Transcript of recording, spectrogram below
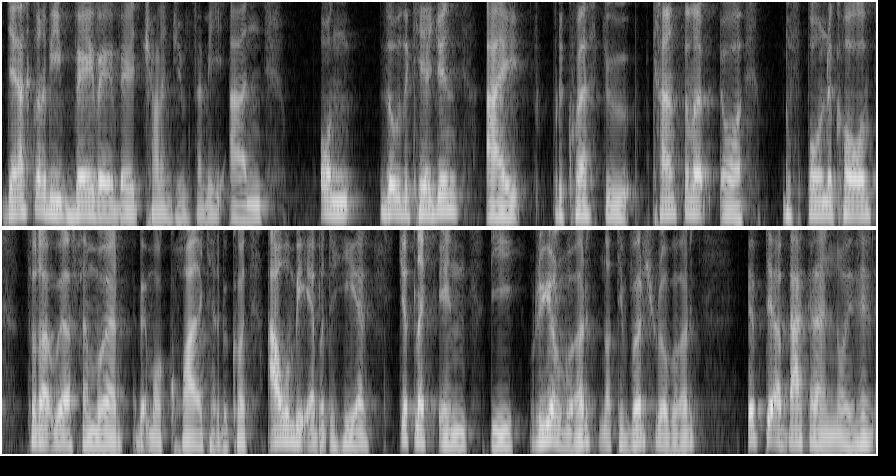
then that's going to be very, very, very challenging for me. And on those occasions, I request to cancel it or postpone the call so that we are somewhere a bit more quieter because I won't be able to hear, just like in the real world, not the virtual world, if there are background noises,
